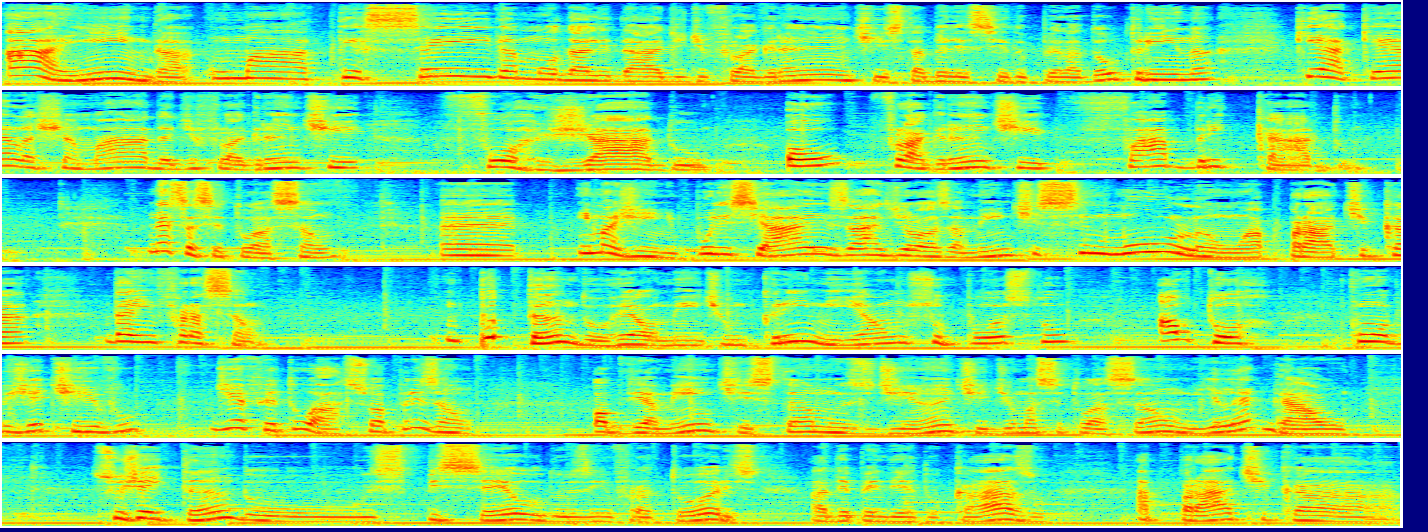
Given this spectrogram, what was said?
Há ainda uma terceira modalidade de flagrante estabelecido pela doutrina, que é aquela chamada de flagrante forjado ou flagrante fabricado. Nessa situação, é, imagine, policiais ardilosamente simulam a prática da infração, imputando realmente um crime a um suposto autor, com o objetivo de efetuar sua prisão. Obviamente, estamos diante de uma situação ilegal. sujeitando os pseudos infratores, a depender do caso, à prática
